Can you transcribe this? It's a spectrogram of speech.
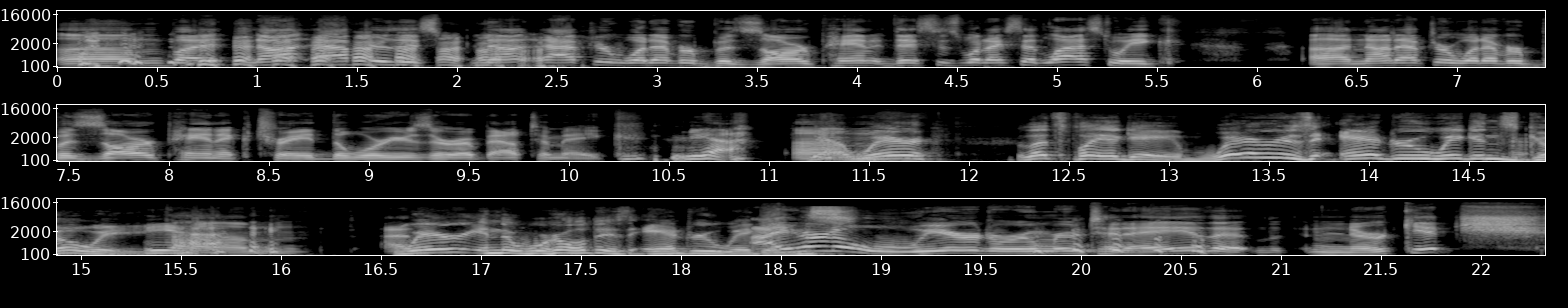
um, but not after this. Not after whatever bizarre panic. This is what I said last week. Uh, not after whatever bizarre panic trade the Warriors are about to make. Yeah, yeah, Um, where let's play a game. Where is Andrew Wiggins going? yeah. Um, Where in the world is Andrew Wiggins? I heard a weird rumor today that Nurkic,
